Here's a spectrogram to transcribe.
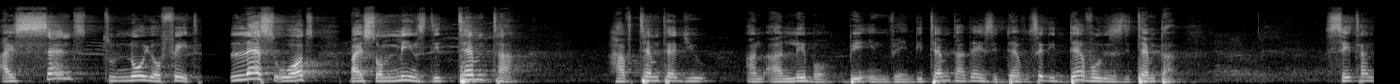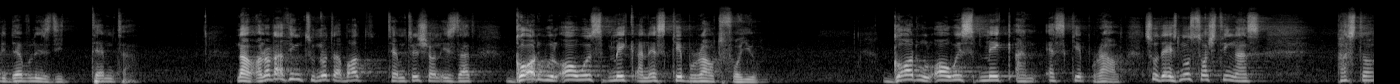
I sent to know your faith. Lest what? by some means the tempter have tempted you and our labor be in vain. The tempter there is the devil. Say the devil is the tempter. Satan, the devil, is the tempter. Now, another thing to note about temptation is that God will always make an escape route for you. God will always make an escape route. So there is no such thing as, Pastor,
